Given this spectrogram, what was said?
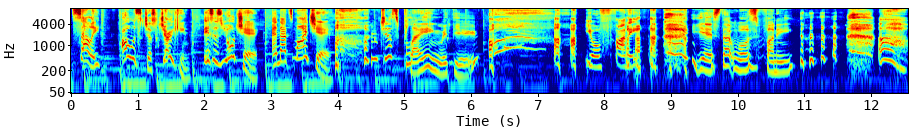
Sally, I was just joking. This is your chair, and that's my chair. I'm just playing with you. You're funny. yes, that was funny. Ah,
